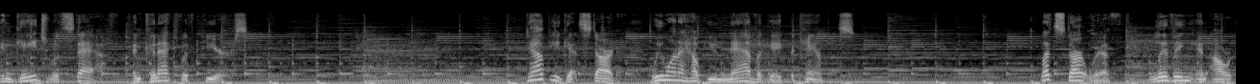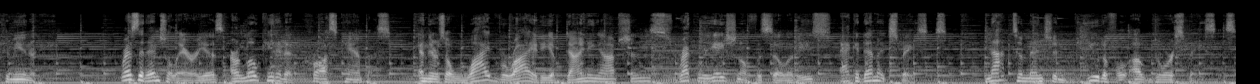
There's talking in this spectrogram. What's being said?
engage with staff, and connect with peers. To help you get started, we want to help you navigate the campus. Let's start with living in our community. Residential areas are located across campus, and there's a wide variety of dining options, recreational facilities, academic spaces, not to mention beautiful outdoor spaces.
